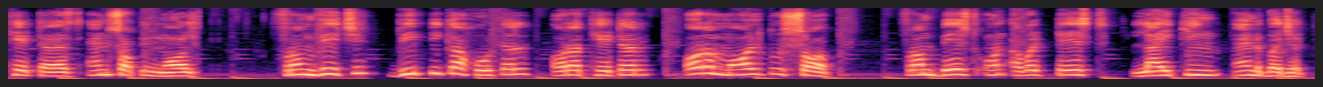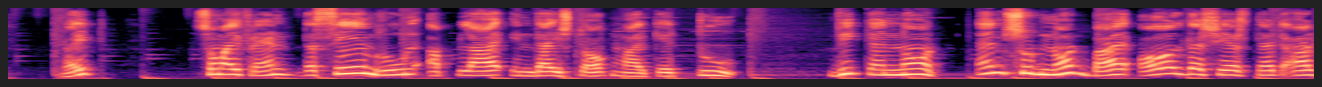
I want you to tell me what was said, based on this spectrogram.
theaters, and shopping malls, from which we pick a hotel or a theater or a mall to shop from based on our taste liking and budget right so my friend the same rule apply in the stock market too. We cannot and should not buy all the shares that are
